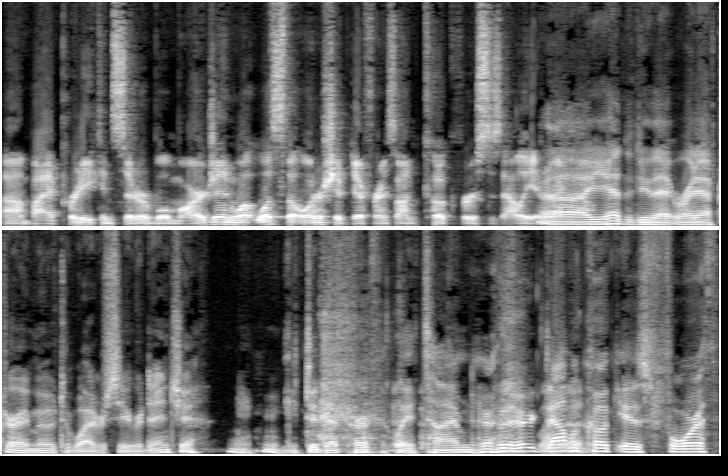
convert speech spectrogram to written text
um, by a pretty considerable margin. What, what's the ownership difference on Cook versus Elliott? Right uh, you had to do that right after I moved to wide receiver, didn't you? You did that perfectly timed. Dalvin Cook is fourth.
